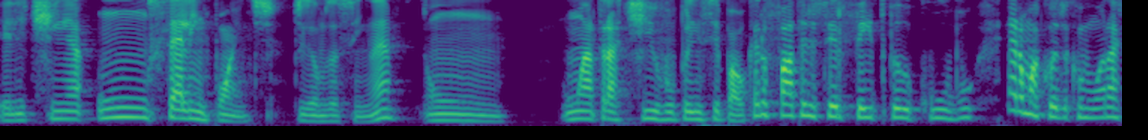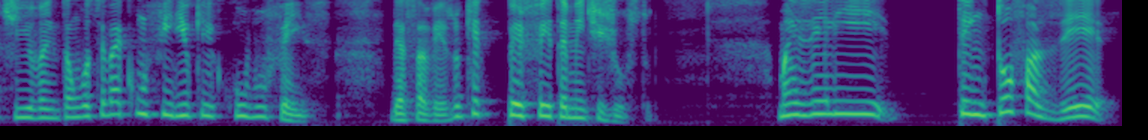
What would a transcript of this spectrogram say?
ele tinha um selling point, digamos assim, né? Um um atrativo principal, que era o fato de ser feito pelo Cubo, era uma coisa comemorativa, então você vai conferir o que o Cubo fez dessa vez, o que é perfeitamente justo. Mas ele tentou fazer,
